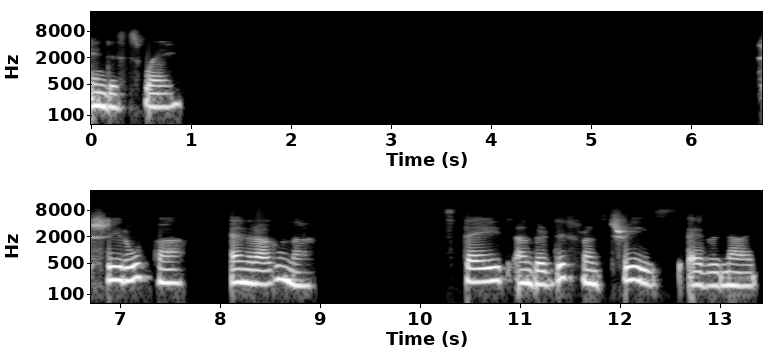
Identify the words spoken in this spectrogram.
in this way. Sri Rupa and Raghunath stayed under different trees every night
